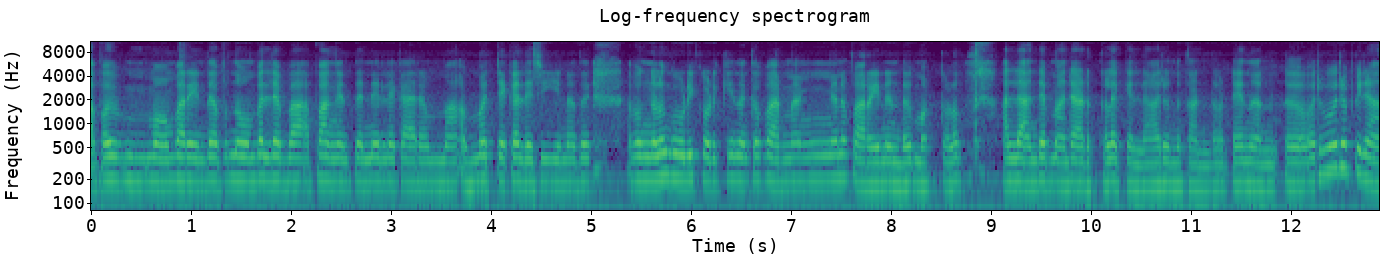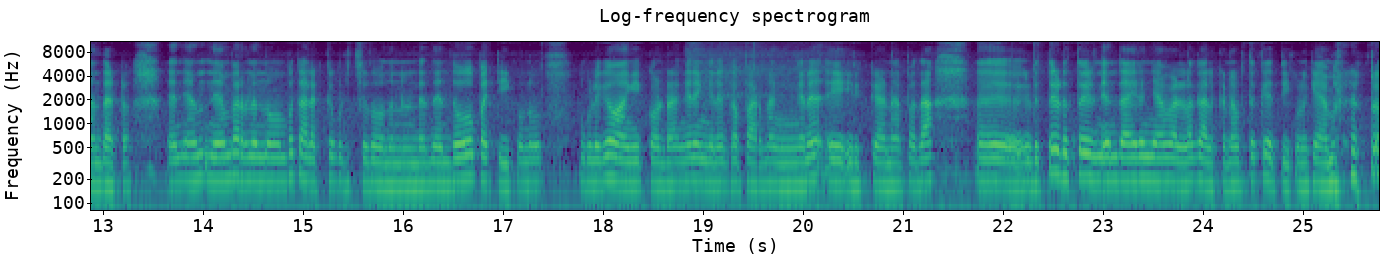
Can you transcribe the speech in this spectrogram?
അപ്പോൾ മോൻ പറയുന്നുണ്ട് അപ്പോൾ നോമ്പല്ലേ? ബാ അപ്പോൾ അങ്ങനെ തന്നെയല്ലേ കാരണം ഉമ്മ ഉമ്മ ഒറ്റയ്ക്കല്ലേ ചെയ്യണത്? അപ്പോൾ നിങ്ങളും കൂടി കൊടുക്കുന്നൊക്കെ പറഞ്ഞ് അങ്ങനെ പറയുന്നുണ്ട് മക്കളും. അല്ല എന്റെ അമ്മേന്റെ അടുക്കളയൊക്കെ എല്ലാവരും ഒന്ന് കണ്ടോട്ടെ എന്ന് പറഞ്ഞിട്ട് ഓരോരോ പിരാന്ത കേട്ടോ. ഞാൻ ഞാൻ പറഞ്ഞ നോമ്പ് തലക്ക് പിടിച്ച് തോന്നുന്നുണ്ട്. എന്തോ പറ്റിക്കണു ഗുളിക വാങ്ങിക്കൊണ്ട് അങ്ങനെ ഇങ്ങനെയൊക്കെ പറഞ്ഞ് അങ്ങനെ ഇരിക്കുകയാണ്. അപ്പോൾ അതാ എടുത്ത് എടുത്ത് എടുത്ത് എന്തായാലും ഞാൻ വെള്ളം കലക്കണം അവിടത്തേക്ക് എത്തിക്കണം ക്യാമറ കേട്ടോ.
